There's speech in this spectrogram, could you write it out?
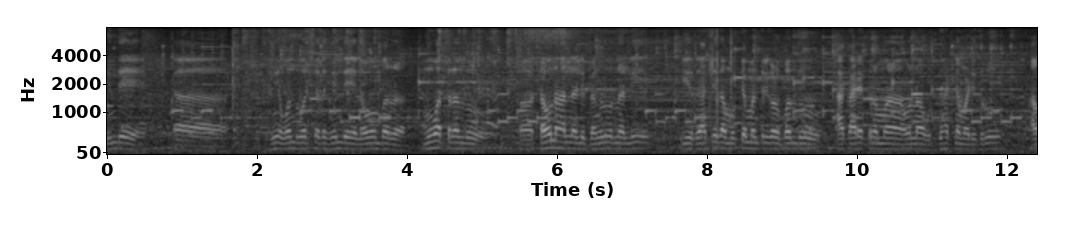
ಹಿಂದೆ ಒಂದು ವರ್ಷದ ಹಿಂದೆ ನವೆಂಬರ್ ಮೂವತ್ತರಂದು ಟೌನ್ ಹಾಲ್ನಲ್ಲಿ, ಬೆಂಗಳೂರಿನಲ್ಲಿ ಈ ರಾಜ್ಯದ ಮುಖ್ಯಮಂತ್ರಿಗಳು ಬಂದು ಆ ಕಾರ್ಯಕ್ರಮವನ್ನು ಉದ್ಘಾಟನೆ ಮಾಡಿದರು. ಆ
